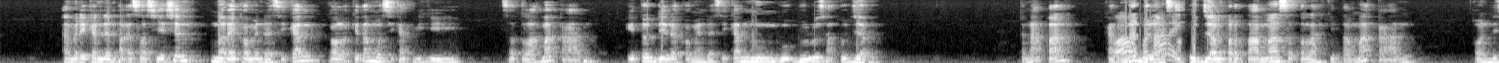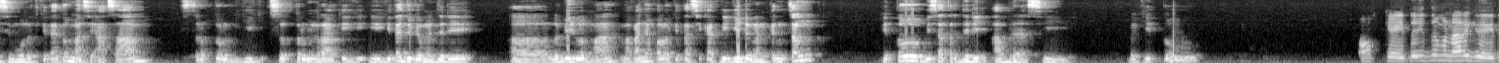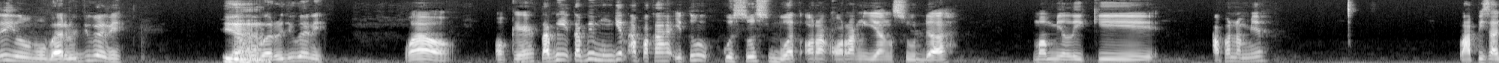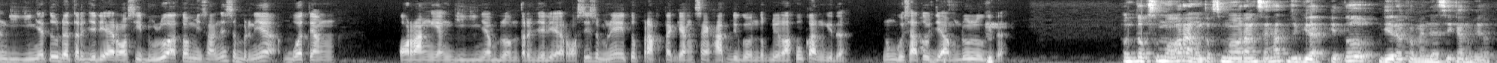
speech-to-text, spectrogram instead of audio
American Dental Association merekomendasikan kalau kita mau sikat gigi setelah makan itu direkomendasikan nunggu dulu satu jam. Kenapa? Karena wow, dalam satu jam pertama setelah kita makan, kondisi mulut kita itu masih asam, struktur gigi, struktur mineral gigi kita juga menjadi uh, lebih lemah. Makanya kalau kita sikat gigi dengan kenceng, itu bisa terjadi abrasi. Begitu. Oke, itu itu menarik ya. Itu ilmu baru juga nih. Iya. Ilmu baru juga nih. Wow. Oke, tapi tapi mungkin apakah itu khusus buat orang-orang yang sudah memiliki apa namanya lapisan giginya tuh udah terjadi erosi dulu atau misalnya sebenarnya buat yang orang yang giginya belum terjadi erosi sebenarnya itu praktek yang sehat juga untuk dilakukan gitu nunggu satu jam dulu gitu untuk semua orang untuk semua orang sehat juga itu direkomendasikan Will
